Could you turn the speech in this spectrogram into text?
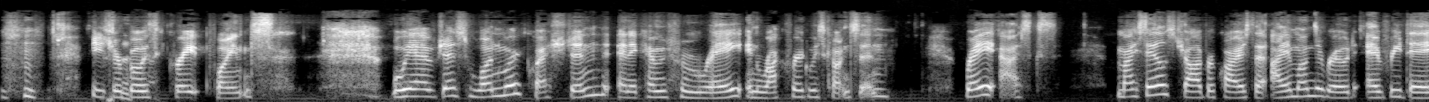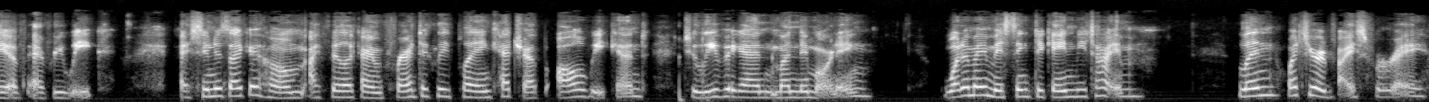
These are both great points. We have just one more question, and it comes from Ray in Rockford, Wisconsin. Ray asks My sales job requires that I am on the road every day of every week. As soon as I get home, I feel like I'm frantically playing catch up all weekend to leave again Monday morning. What am I missing to gain me time? Lynn, what's your advice for Ray?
